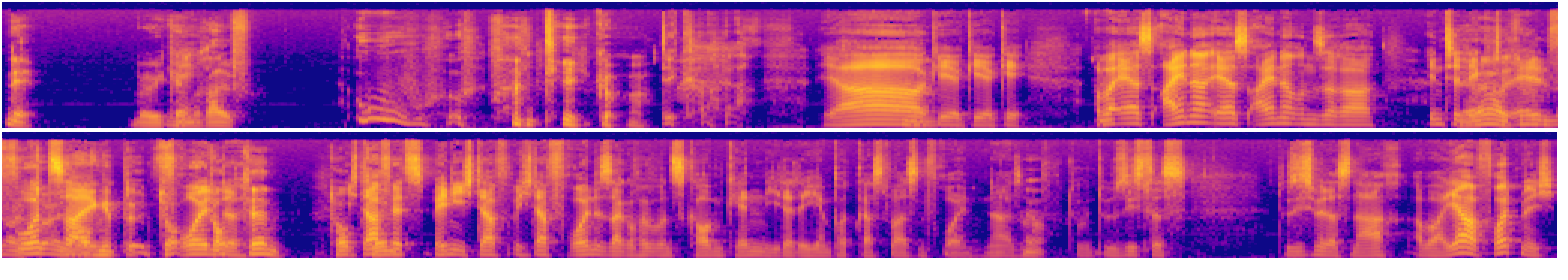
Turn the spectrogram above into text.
Nee, weil wir kennen Nee? Ralf. Uh, Dicker. Dicker, ja. Ja, okay, okay, okay. Aber er ist einer, er ist einer unserer intellektuellen Ja, Vorzeigefreunde. Top, Top 10. Top Ich darf 10. jetzt, Benny, ich darf, ich darf Freunde sagen, wenn wir uns kaum kennen. Jeder, der hier im Podcast war, ist ein Freund. Ne? Also Ja. du, du siehst das, du siehst mir das nach. Aber ja, freut mich.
